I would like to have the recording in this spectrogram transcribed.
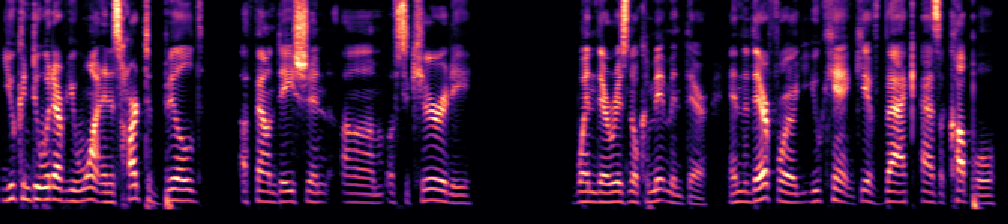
you can do whatever you want. And it's hard to build a foundation um, of security when there is no commitment there. And therefore, you can't give back as a couple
